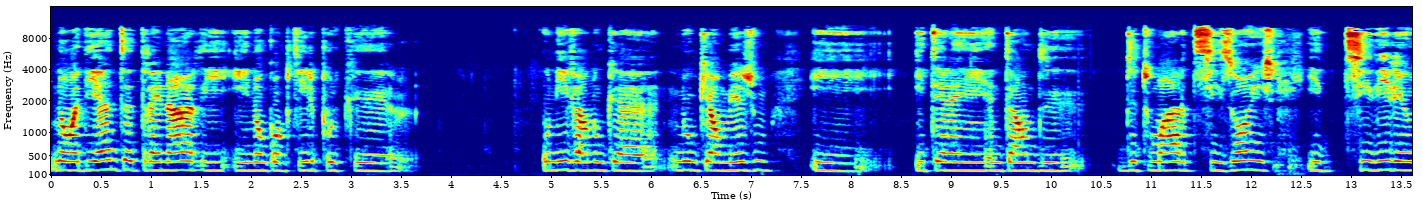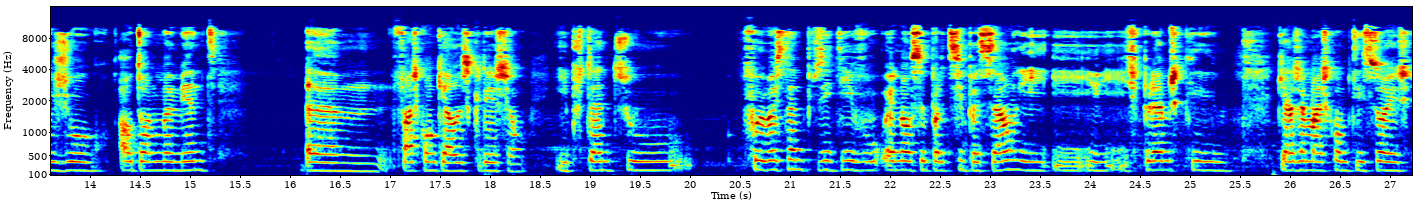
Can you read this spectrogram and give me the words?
não adianta treinar e, e não competir porque o nível nunca, nunca é o mesmo e, e terem então de, de tomar decisões e decidirem o jogo autonomamente um, faz com que elas cresçam. E portanto foi bastante positivo a nossa participação e, e, e esperamos que, que haja mais competições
